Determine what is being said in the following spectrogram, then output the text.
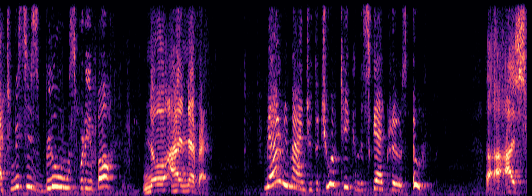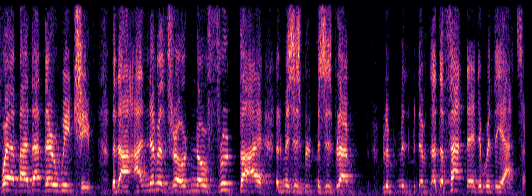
at Mrs. Bloomsbury Barton? No, I never. May I remind you that you have taken the Scarecrow's oath? I, I swear by that there wheat chief that I, I never throwed no fruit pie at Mrs. Bl- Mrs. Blah, Bl- Bl- Bl- the fat lady with the answer.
